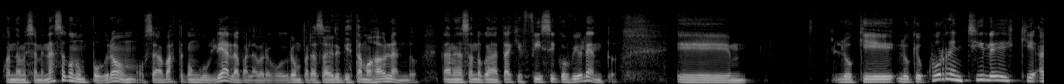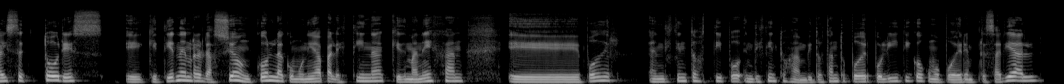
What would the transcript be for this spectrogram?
Cuando se amenaza con un pogrom, o sea, basta con googlear la palabra pogrom para saber de qué estamos hablando. Está amenazando con ataques físicos violentos. Eh, lo que, lo que ocurre en Chile es que hay sectores eh, que tienen relación con la comunidad palestina que manejan eh, poder en distintos tipos, en distintos ámbitos, tanto poder político como poder empresarial,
